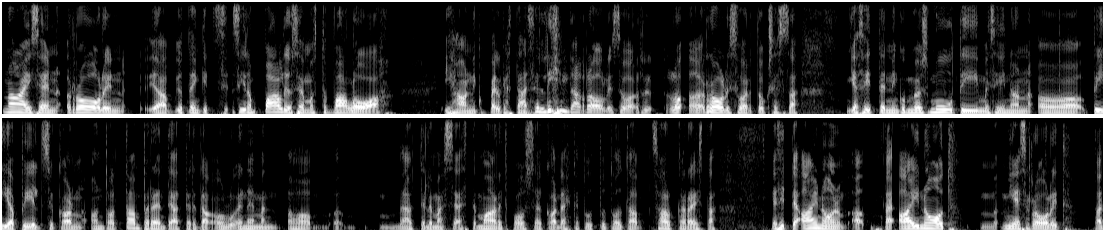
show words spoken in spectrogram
naisen roolin, ja jotenkin siinä on paljon semmoista valoa, ihan niin kuin pelkästään se Lindan roolisuorituksessa. Ja sitten niin kuin myös muu tiimi, siinä on uh, Pia Piltz, joka on, on tuolta Tampereen teatterilta ollut enemmän uh, näyttelemässä, ja sitten Maarit Poussa, joka on ehkä tuttu tuolta salkkareista. Ja sitten ainoan, uh, tai ainoat miesroolit, tai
